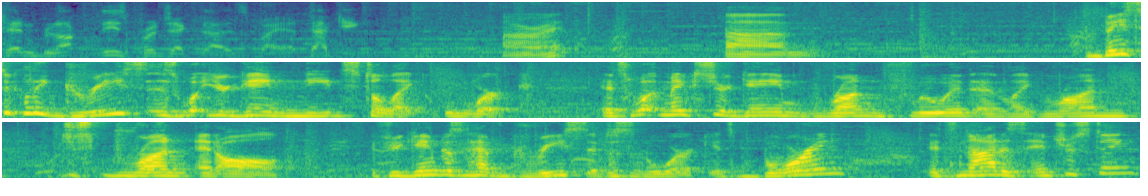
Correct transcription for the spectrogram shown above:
can block these projectiles by attacking. all right. Um, basically, grease is what your game needs to like work. It's what makes your game run fluid and like run, just run at all. If your game doesn't have grease, it doesn't work. It's boring. It's not as interesting,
